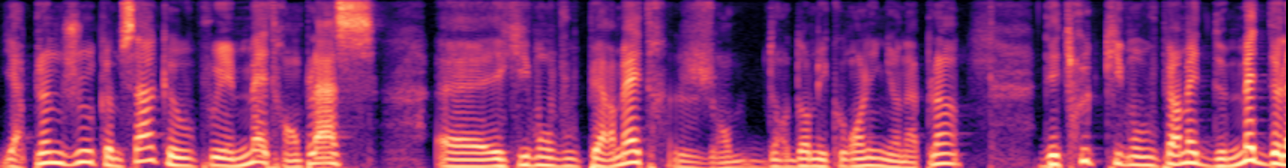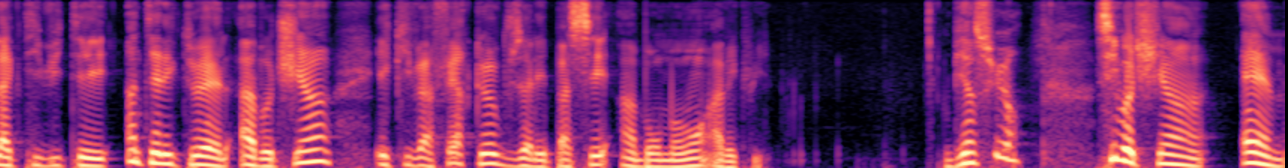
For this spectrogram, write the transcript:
Il y a plein de jeux comme ça que vous pouvez mettre en place euh, et qui vont vous permettre, dans, mes cours en ligne, il y en a plein, des trucs qui vont vous permettre de mettre de l'activité intellectuelle à votre chien et qui va faire que vous allez passer un bon moment avec lui. Bien sûr, si votre chien aime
